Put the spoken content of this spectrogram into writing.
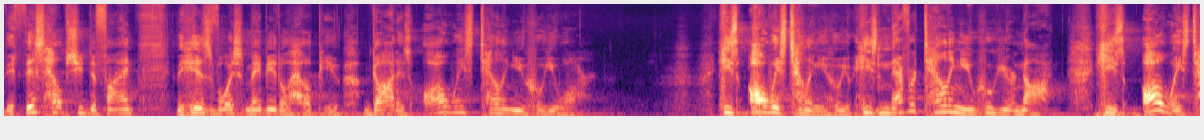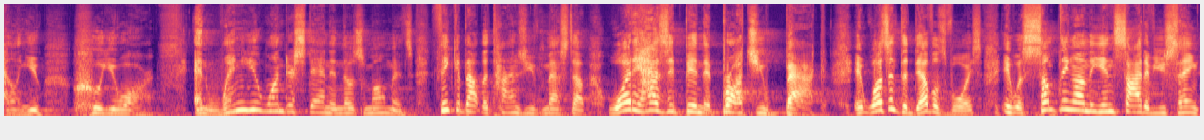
If this helps you define his voice, maybe it'll help you. God is always telling you who you are. He's always telling you who you are. He's never telling you who you're not. He's always telling you who you are. And when you understand in those moments, think about the times you've messed up. What has it been that brought you back? It wasn't the devil's voice, it was something on the inside of you saying,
